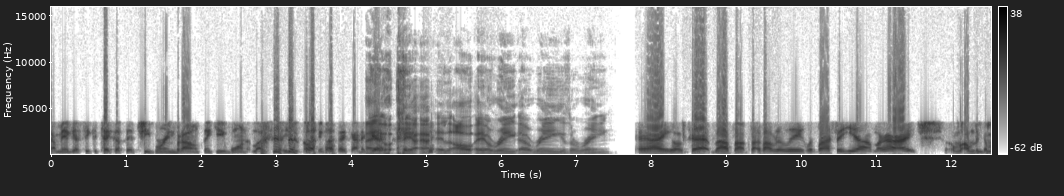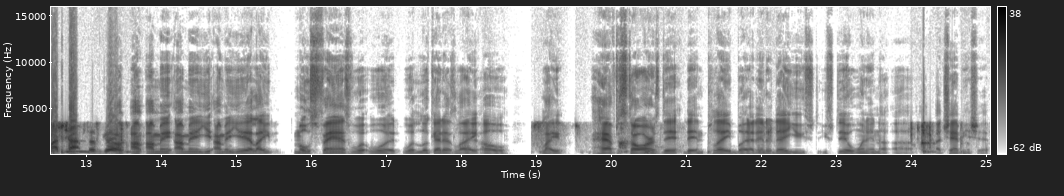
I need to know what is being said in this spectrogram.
I mean, I guess he could take up that cheap ring, but I don't think he want it like that. He just don't seem like that kind of Hey, guy. Oh, hey, I, I, all, hey, a ring a ring is a ring. And I ain't gonna cap. But if, I, if I'm in the league, LeBron say he out, I'm like, all right, I'm, I'm looking at my chops. Let's go. I, I, I mean I mean yeah, I mean yeah, like most fans would would would look at it as like oh like half the stars did, didn't play, but at the end of the day, you you still winning a a, a championship.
